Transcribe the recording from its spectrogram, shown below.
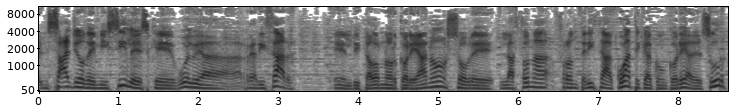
ensayo de misiles que vuelve a realizar el dictador norcoreano sobre la zona fronteriza acuática con Corea del Sur,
